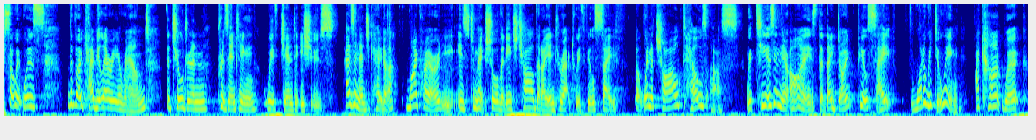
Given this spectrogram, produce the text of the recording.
So it was the vocabulary around the children presenting with gender issues. As an educator, my priority is to make sure that each child that I interact with feels safe. But when a child tells us with tears in their eyes that they don't feel safe, what are we doing? I can't work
